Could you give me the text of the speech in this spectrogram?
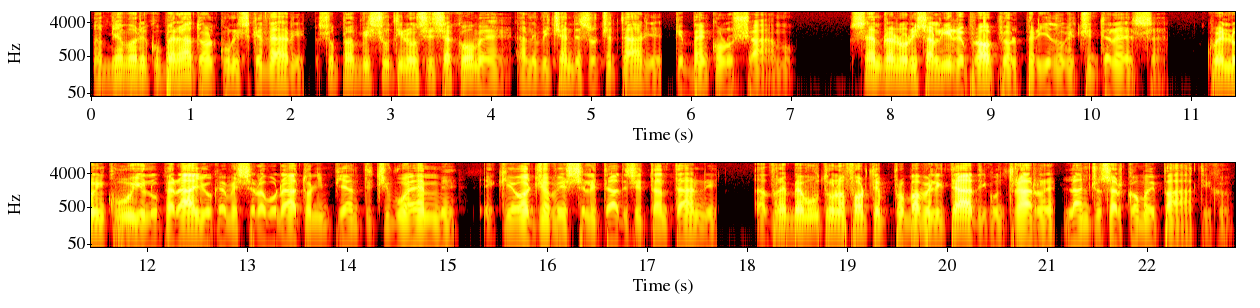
Abbiamo recuperato alcuni schedari sopravvissuti non si sa come alle vicende societarie che ben conosciamo. Sembrano risalire proprio al periodo che ci interessa, quello in cui un operaio che avesse lavorato agli impianti CVM e che oggi avesse l'età di 70 anni avrebbe avuto una forte probabilità di contrarre l'angiosarcoma epatico.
